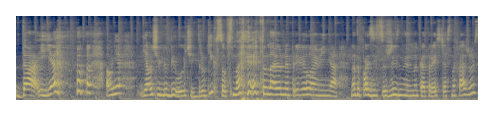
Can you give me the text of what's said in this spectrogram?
да, и я, а мне, я очень любила учить других, собственно, это, наверное, привело меня на ту позицию жизни, на которой я сейчас нахожусь.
